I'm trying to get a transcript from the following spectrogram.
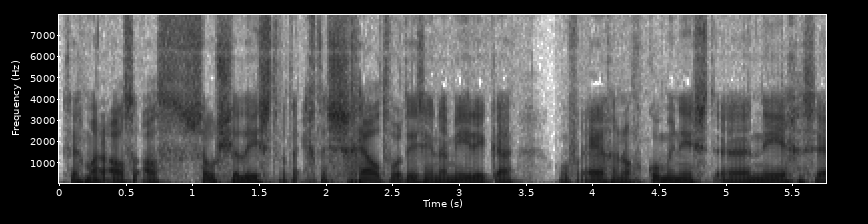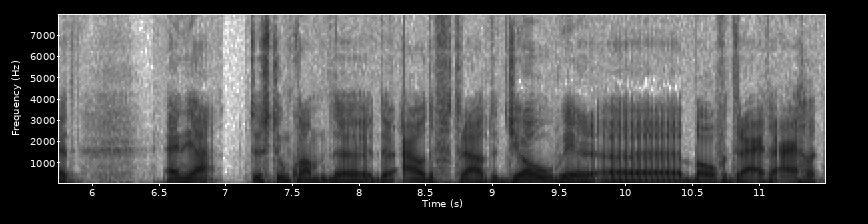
zeg maar als, als socialist, wat echt een scheldwoord is in Amerika. Of erger nog, communist neergezet. En ja, dus toen kwam de, de oude vertrouwde Joe weer bovendrijven. Eigenlijk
